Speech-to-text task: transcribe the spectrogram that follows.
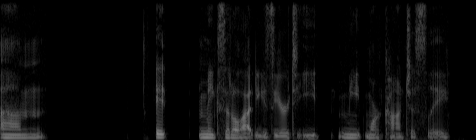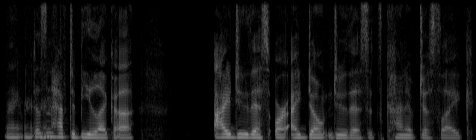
um, makes it a lot easier to eat meat more consciously. Right, right. It doesn't right. have to be like a I do this or I don't do this. It's kind of just like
